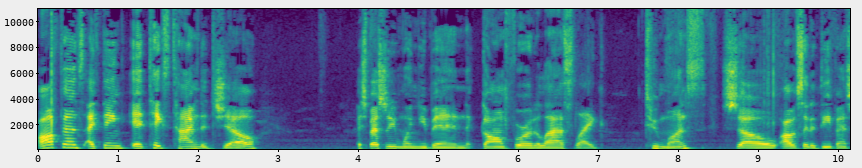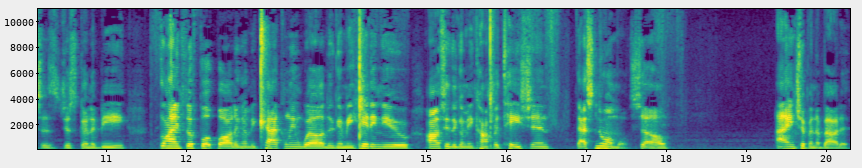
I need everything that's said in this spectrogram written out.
offense, I think it takes time to gel, especially when you've been gone for the last like two months. So obviously, the defense is just going to be flying to the football. They're going to be tackling well. They're going to be hitting you. Obviously, they're going to be confrontation. That's normal. So I ain't tripping about it.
